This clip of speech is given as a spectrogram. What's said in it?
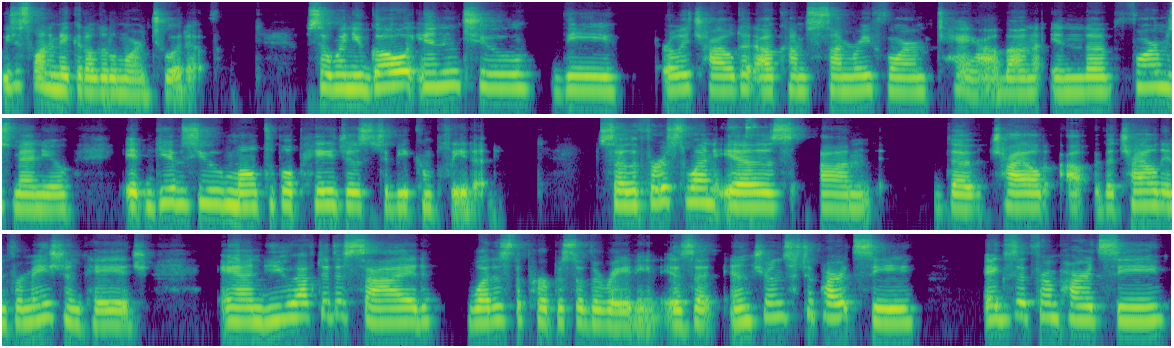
We just want to make it a little more intuitive. So when you go into the Early Childhood Outcomes Summary Form tab on in the Forms menu, it gives you multiple pages to be completed. So the first one is um, the child uh, the child information page and you have to decide what is the purpose of the rating. Is it entrance to part c exit from part c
